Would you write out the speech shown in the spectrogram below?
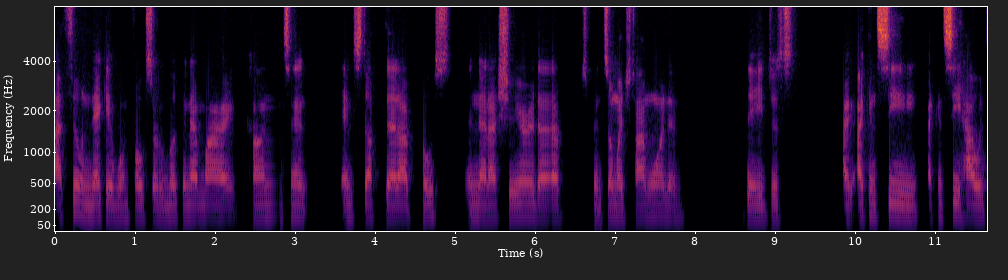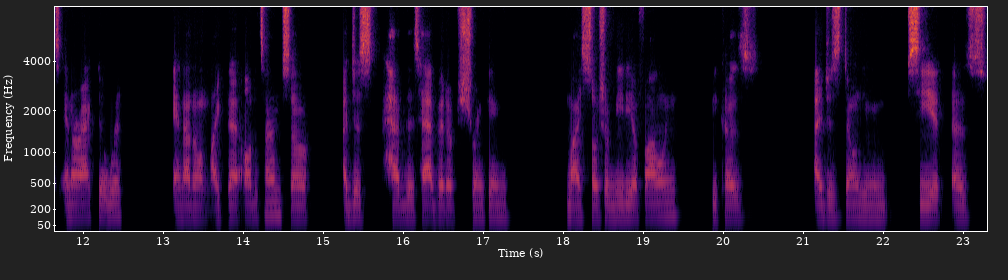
I feel naked when folks are looking at my content and stuff that I post and that I share that I've spent so much time on, and they just I, I can see I can see how it's interacted with, and I don't like that all the time. So I just have this habit of shrinking my social media following because I just don't even see it as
